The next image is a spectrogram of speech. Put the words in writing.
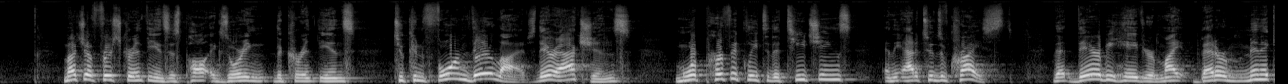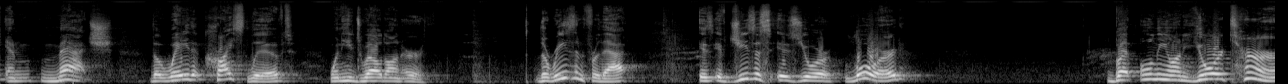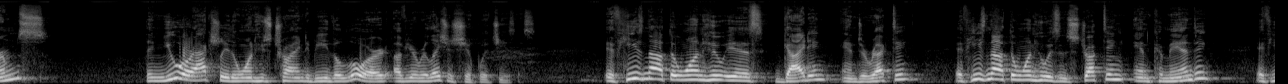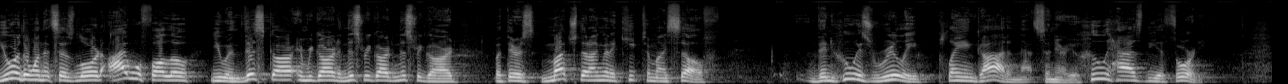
Much of 1 Corinthians is Paul exhorting the Corinthians to conform their lives, their actions, more perfectly to the teachings and the attitudes of Christ, that their behavior might better mimic and match the way that Christ lived when he dwelled on earth. The reason for that is if Jesus is your Lord, but only on your terms, then you are actually the one who's trying to be the Lord of your relationship with Jesus. If He's not the one who is guiding and directing, if He's not the one who is instructing and commanding, if you're the one that says, Lord, I will follow you in this gar- in regard, in this regard, in this regard, but there's much that I'm going to keep to myself, then who is really playing God in that scenario? Who has the authority?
